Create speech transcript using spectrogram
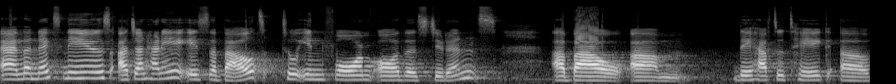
And the next news, Ajahn Hani is about to inform all the students about um, they have to take a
